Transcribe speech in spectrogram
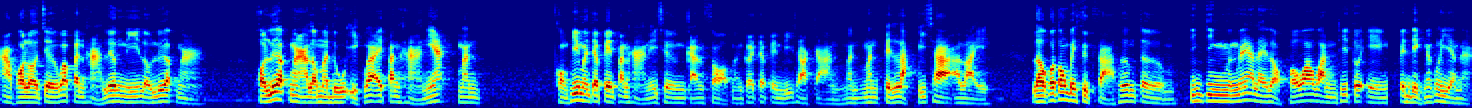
อะพอเราเจอว่าปัญหาเรื่องนี้เราเลือกมา พอเลือกมาเรามาดูอีกว่าไอ้ปัญหาเนี้ยมันของพี่มันจะเป็นปัญหาในเชิงการสอบมันก็จะเป็นวิชาการมันมันเป็นหลักวิชาอะไร เราก็ต้องไปศึกษาเพิ่มเติม จริง ๆ มันไม่อะไรหรอกเพราะว่าวันที่ตัวเองเป็นเด็กนักเรียนอะ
